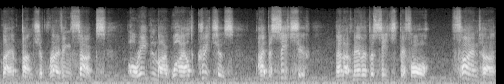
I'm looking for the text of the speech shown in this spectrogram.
by a bunch of roving thugs, or eaten by wild creatures. I beseech you, and I've never beseeched before. Find her.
